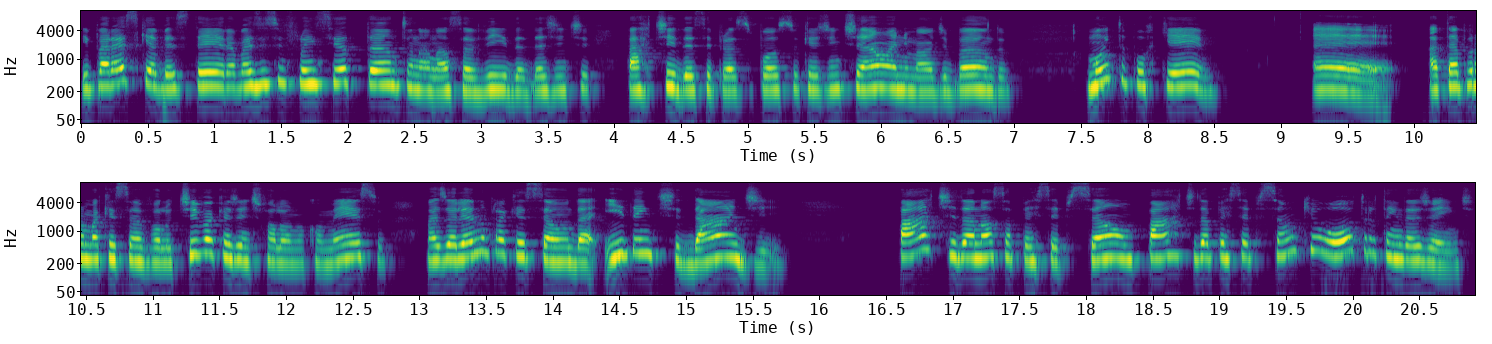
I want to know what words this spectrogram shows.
E parece que é besteira, mas isso influencia tanto na nossa vida, da gente partir desse pressuposto que a gente é um animal de bando. Muito porque, é, até por uma questão evolutiva que a gente falou no começo, mas olhando para a questão da identidade, parte da nossa percepção, parte da percepção que o outro tem da gente.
